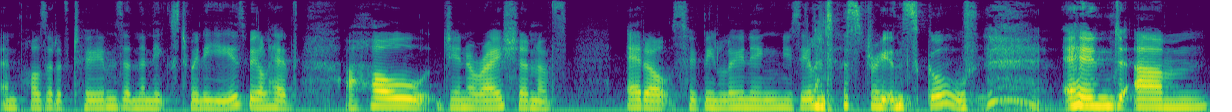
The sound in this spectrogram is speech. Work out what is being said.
in positive terms in the next 20 years. We'll have a whole generation of adults who've been learning New Zealand history in schools. and um,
